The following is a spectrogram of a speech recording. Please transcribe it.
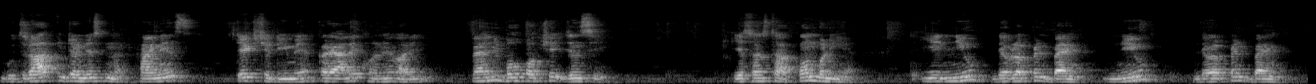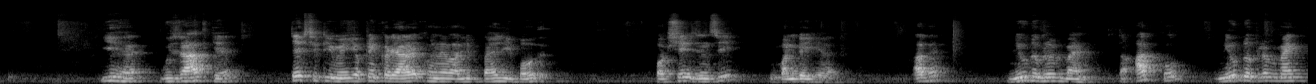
Gujarat international finance tech city में कार्यालय खोलने वाली पहली बहुपक्षीय एजेंसी ये संस्था कौन बनी है? तो ये new development bank new development bank ये है गुजरात के टेक सिटी में ये अपने कार्यालय खोलने वाली पहली बहुपक्षीय एजेंसी बन गई है। अब है न्यू डेवलपमेंट बैंक तो आपको न्यू डेवलपमेंट बैंक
